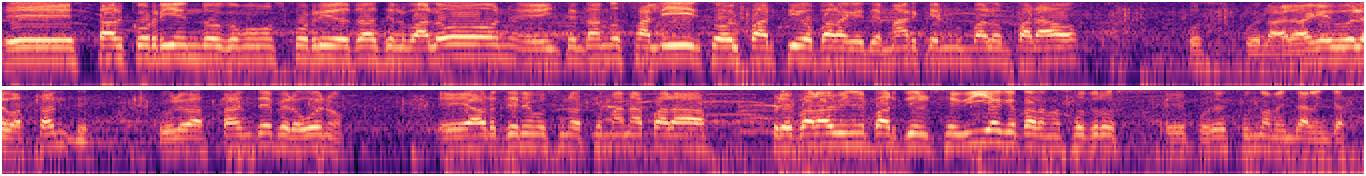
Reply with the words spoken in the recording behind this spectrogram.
eh, estar corriendo como hemos corrido detrás del balón, eh, intentando salir todo el partido para que te marquen un balón parado, pues, pues la verdad que duele bastante, duele bastante, pero bueno, eh, ahora tenemos una semana para preparar bien el partido del Sevilla, que para nosotros pues es fundamental en casa.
